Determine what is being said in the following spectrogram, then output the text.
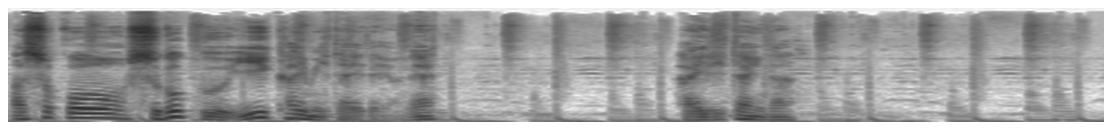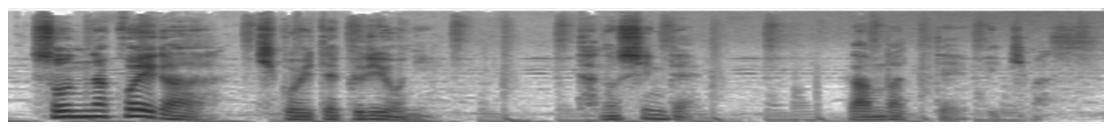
あそこすごくいい会みたいだよね。入りたいな。そんな声が聞こえてくるように楽しんで頑張っていきます。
